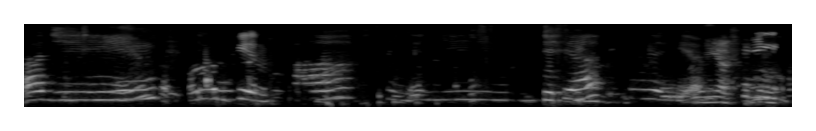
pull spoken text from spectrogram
Один, один, два, Хто три, скільки? Нет, сколько?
